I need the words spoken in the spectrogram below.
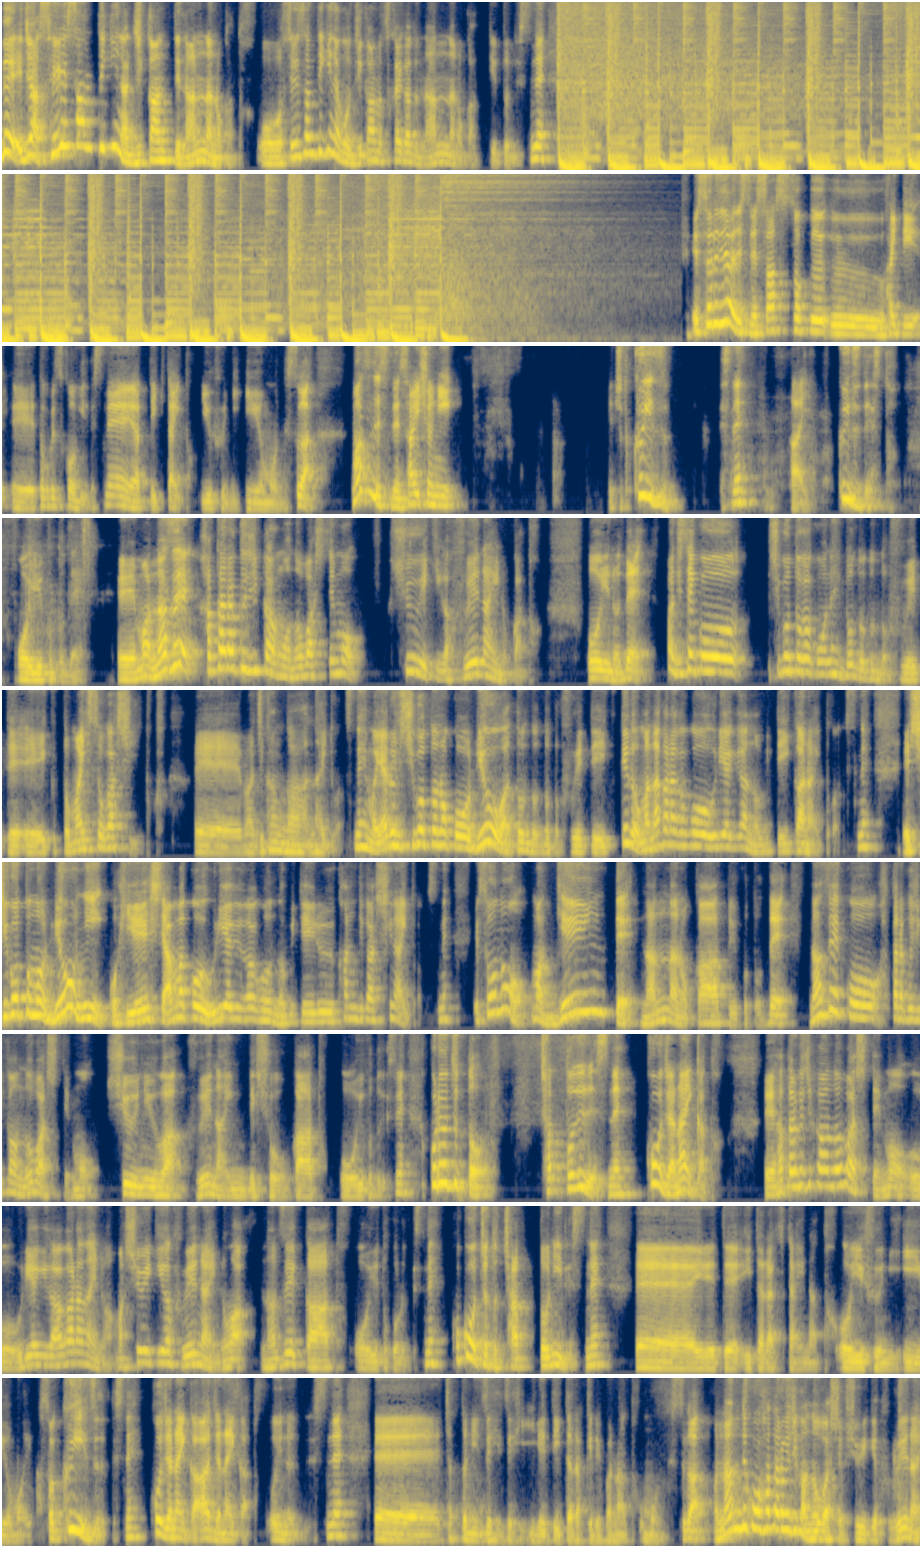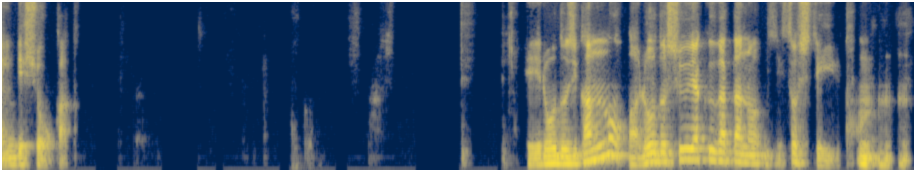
で、じゃあ生産的な時間って何なのかと。生産的なこう時間の使い方何なのかっていうとですね、それではですね、早速、入って、え、特別講義ですね、やっていきたいというふうに思うんですが、まずですね、最初に、ちょっとクイズですね。はい。クイズですということで、えー、まあ、なぜ働く時間を伸ばしても収益が増えないのかというので、まあ、実際こう、仕事がこうね、どんどんどんどん増えていくと、まあ、忙しいとか、えー、まあ、時間がないとかですね、まあ、やる仕事のこう量はどんどんどんどん増えていくけど、まあ、なかなかこう売り上げが伸びていかないとかですね、え仕事の量にこう比例してあんまこう売り上げがこう伸びている感じがしないとかですね、そのま原因って何なのかということで、なぜこう働く時間を伸ばしても収入は増えないんでしょうかということですね。これをちょっとチャットでですね、こうじゃないかと。え働く時間を伸ばしても売り上げが上がらないのは、まあ、収益が増えないのはなぜかというところですね。ここをちょっとチャットにですね、えー、入れていただきたいなというふうに思います。クイズですね。こうじゃないか、ああじゃないかというのですね、えー、チャットにぜひぜひ入れていただければなと思うんですが、まあなんでこう働く時間を伸ばしても収益が増えないんでしょうかと。え労働時間の、労働集約型のビジネスをしていると。うんうんうん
